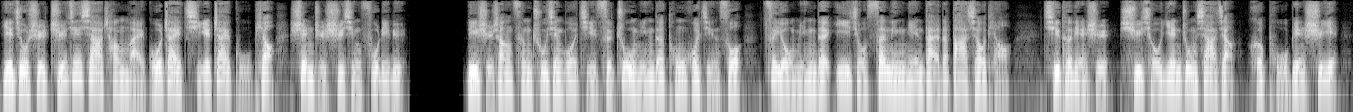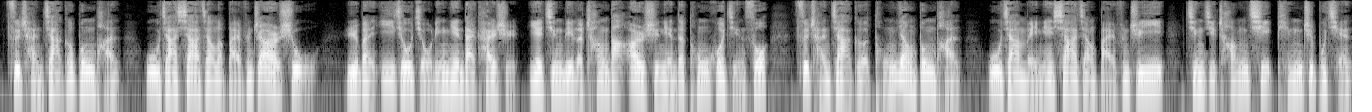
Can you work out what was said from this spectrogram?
也就是直接下场买国债、企业债、股票，甚至实行负利率。历史上曾出现过几次著名的通货紧缩，最有名的一九三零年代的大萧条，其特点是需求严重下降和普遍失业，资产价格崩盘，物价下降了百分之二十五。日本一九九零年代开始也经历了长达二十年的通货紧缩，资产价格同样崩盘。物价每年下降百分之一，经济长期停滞不前。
